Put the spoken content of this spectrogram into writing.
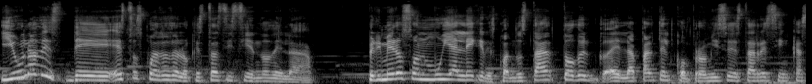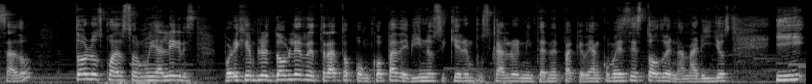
Y uno de, de estos cuadros de lo que estás diciendo de la... Primero son muy alegres, cuando está todo el- eh, la parte del compromiso y está recién casado, todos los cuadros son muy alegres. Por ejemplo, el doble retrato con copa de vino, si quieren buscarlo en internet para que vean cómo es, es todo en amarillos. Y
